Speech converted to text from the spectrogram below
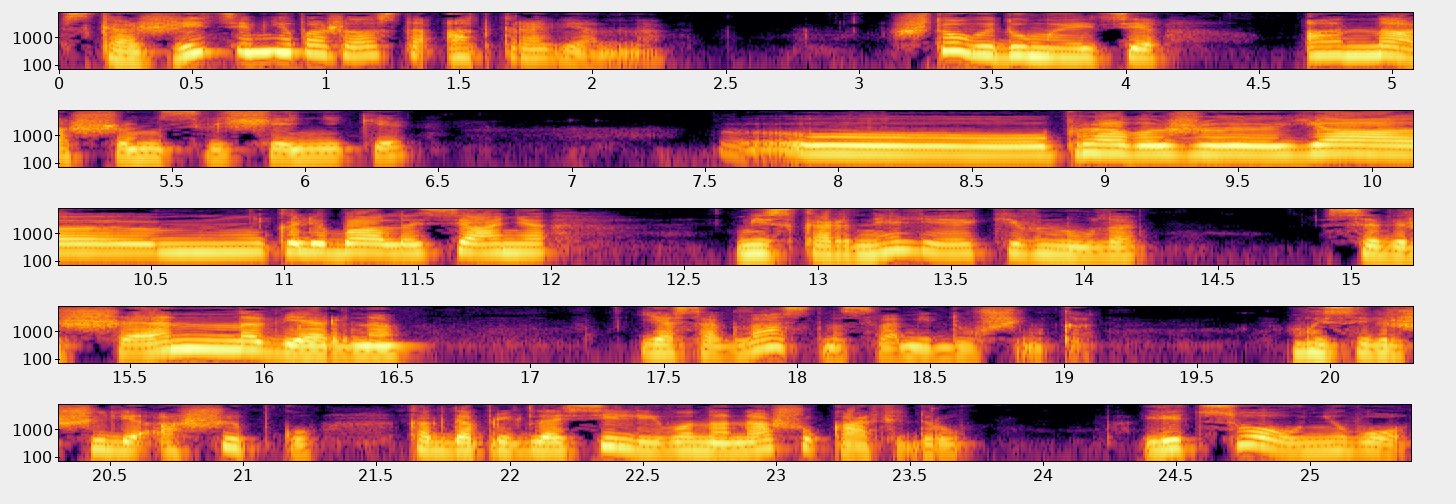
скажите мне, пожалуйста, откровенно, что вы думаете о нашем священнике? «О, право же, я...» — колебалась Аня. Мисс Корнелия кивнула. «Совершенно верно. Я согласна с вами, душенька. Мы совершили ошибку, когда пригласили его на нашу кафедру. Лицо у него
